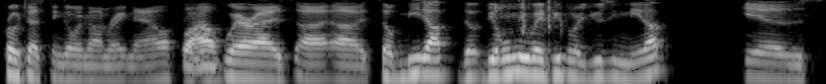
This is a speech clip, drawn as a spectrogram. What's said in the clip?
protesting going on right now. Wow. Whereas, uh, uh, so Meetup, the, the only way people are using Meetup is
